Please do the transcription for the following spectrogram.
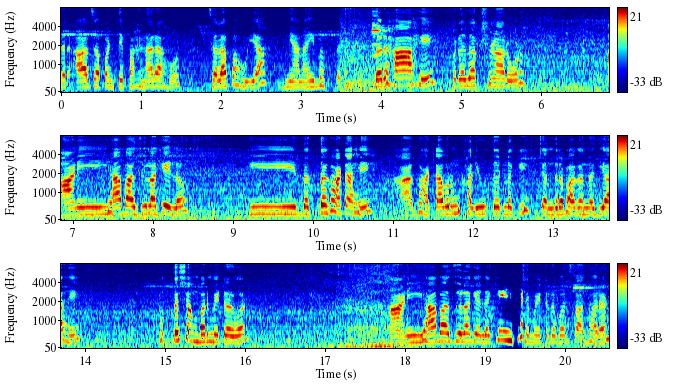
तर आज आपण ते पाहणार आहोत. चला पाहूया ज्ञानाई भक्त. तर हा आहे प्रदक्षिणा रोड आणि ह्या बाजूला गेलं की दत्तघाट आहे. घाटावरून खाली उतरलं की चंद्रभागा नदी आहे. फक्त शंभर मीटरवर. आणि ह्या बाजूला गेलं की ऐंशी मीटरवर साधारण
